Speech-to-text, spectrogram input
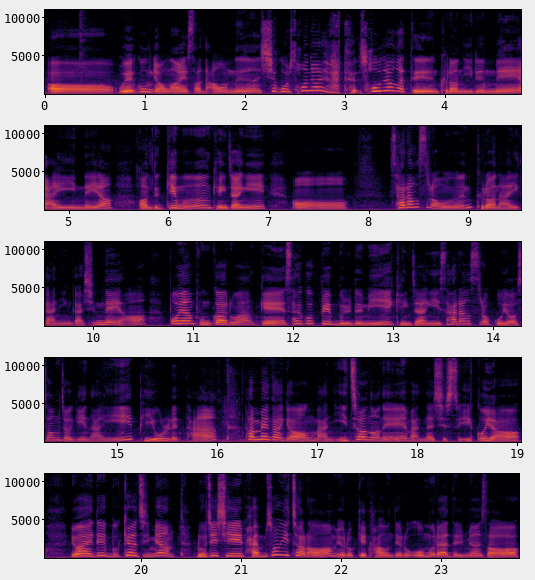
어, 외국 영화에서 나오는 시골 소녀 같은 소녀 같은 그런 이름의 아이인데요. 어, 느낌은 굉장히 어, 사랑스러운 그런 아이가 아닌가 싶네요. 뽀얀 분가루와 함께 살구빛 물듬이 굉장히 사랑스럽고 여성적인 아이 비올레타 판매 가격 12,000원에 만나실 수 있고요. 이 아이들 묵혀지면 로짓이 밤송이처럼 이렇게 가운데로 오므라들면서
